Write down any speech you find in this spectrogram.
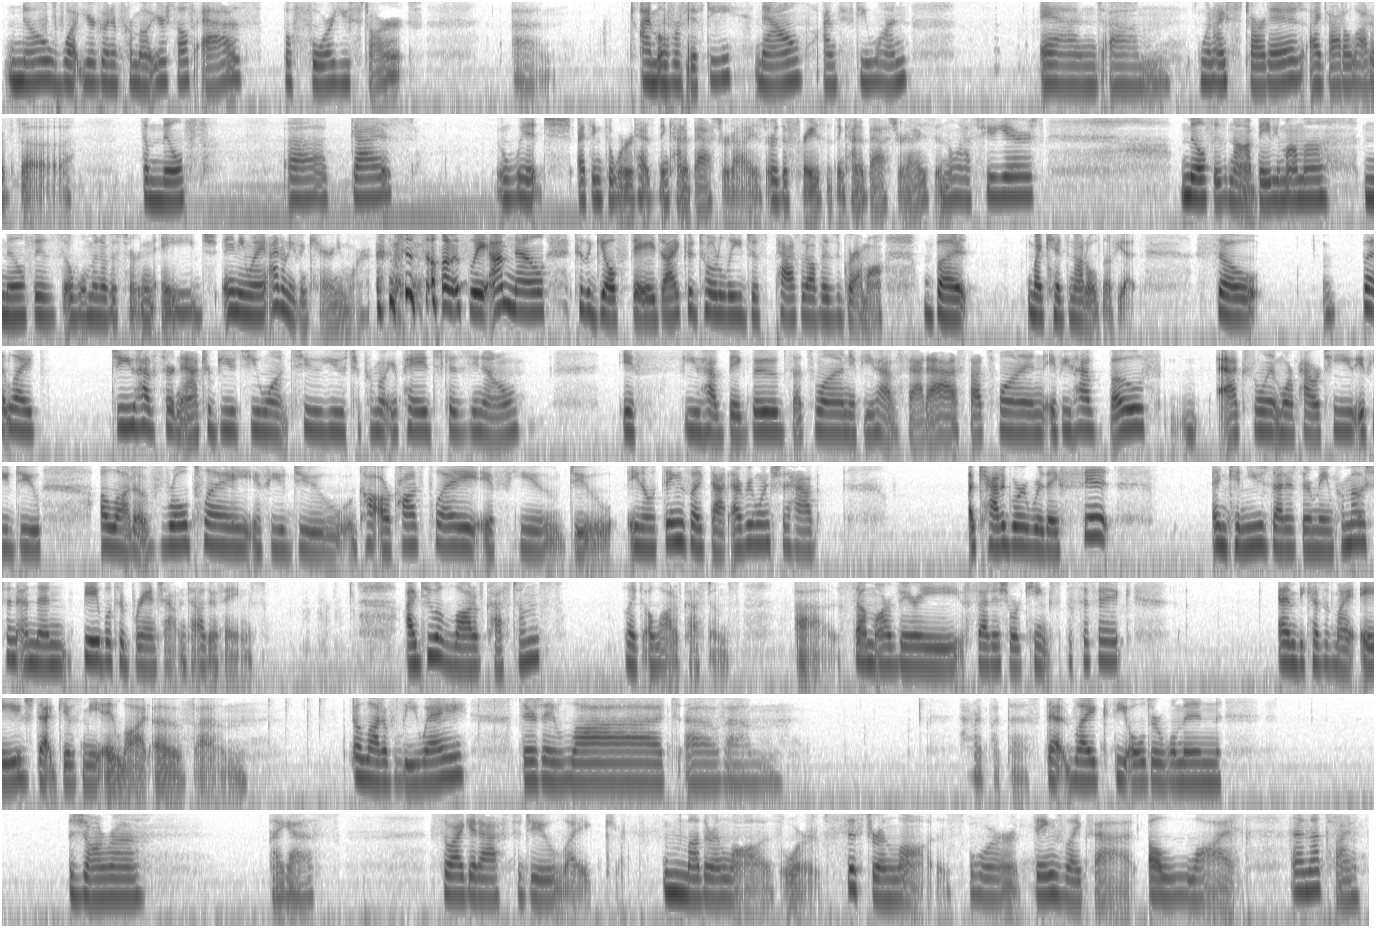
know what you're going to promote yourself as before you start. Um, I'm over 50 now, I'm 51. And um, when I started, I got a lot of the the MILF uh, guys which I think the word has been kind of bastardized, or the phrase has been kind of bastardized in the last few years. MILF is not baby mama. MILF is a woman of a certain age. Anyway, I don't even care anymore. just honestly, I'm now to the GILF stage. I could totally just pass it off as grandma, but my kid's not old enough yet. So, but like do you have certain attributes you want to use to promote your page because you know if you have big boobs that's one. If you have fat ass that's one. If you have both excellent more power to you. If you do a lot of role play if you do co- or cosplay if you do you know things like that. Everyone should have a category where they fit and can use that as their main promotion and then be able to branch out into other things. I do a lot of customs, like a lot of customs. Uh, some are very fetish or kink specific. And because of my age, that gives me a lot of um, a lot of leeway. There's a lot of um, how do I put this? That like the older woman genre, I guess. So I get asked to do like mother in laws or sister in laws or things like that a lot. And that's fine.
